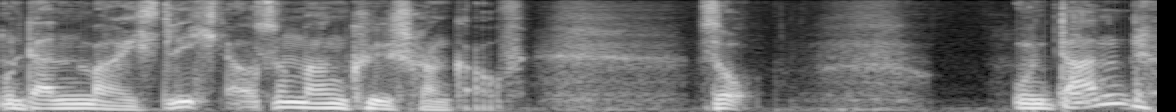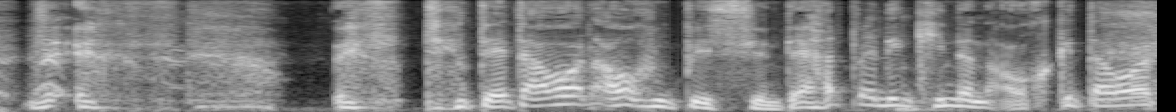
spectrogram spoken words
Und dann mache ich das Licht aus und mache einen Kühlschrank auf. So. Und dann, der dauert auch ein bisschen. Der hat bei den Kindern auch gedauert.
